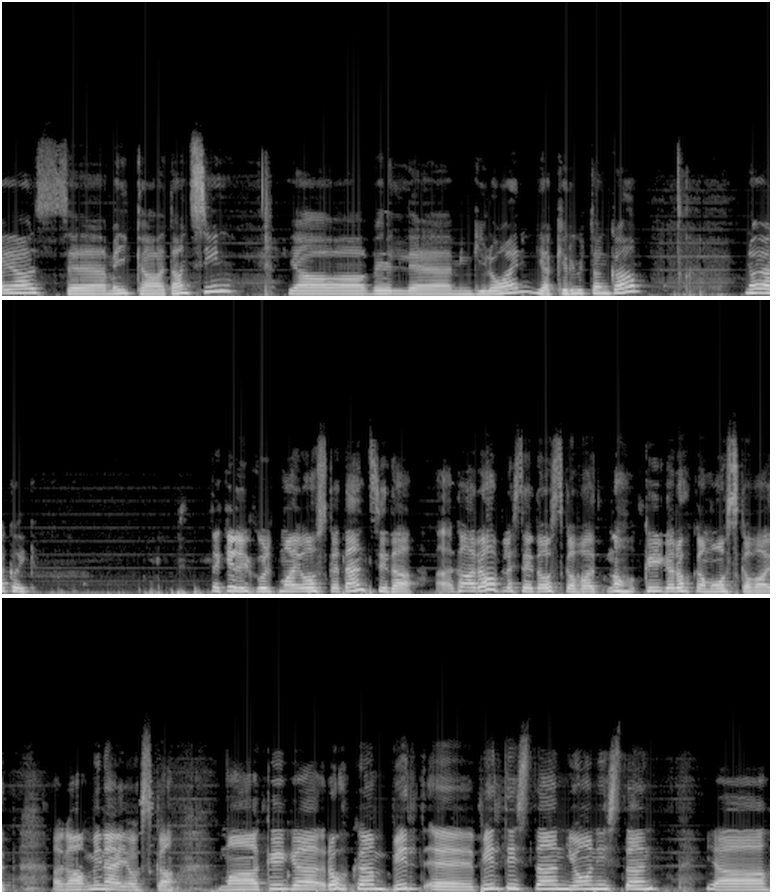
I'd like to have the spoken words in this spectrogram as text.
ajas äh, ma ikka tantsin ja veel äh, mingi loen ja kirjutan ka. no ja kõik. Tegelikult ma ei oska tantsida, aga araablased oskavad, noh, kõige rohkem oskavad, aga mina ei oska. ma kõige rohkem pild, pildistan, joonistan ja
